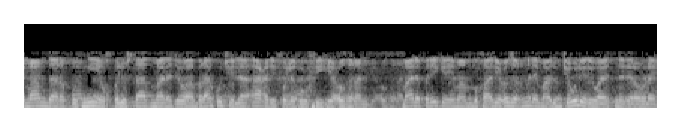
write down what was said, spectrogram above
امام دار قطنی او خپل استاد مال جواب راکو چې لا اعرف له فيه عذرا مال پرې کې امام بخاری عذر نه معلوم چې ولې روایت نه دروړی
